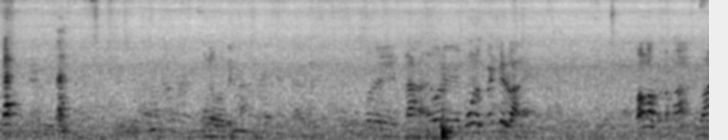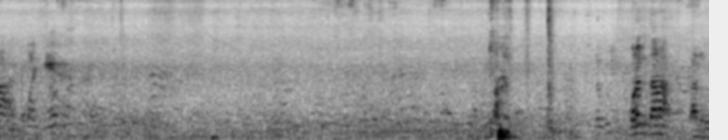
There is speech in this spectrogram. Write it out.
வா. வா. உங்களை ஒரு பெண். ஒரு நா- ஒரு மூணு பெண்கள் வாங்க வாமா பொண்ணுமா வா அம்மாச்சி. வா. இந்த குடி உனக்கு தானா காலு.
